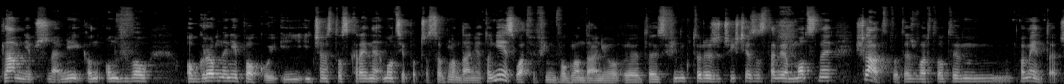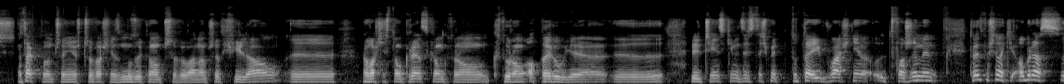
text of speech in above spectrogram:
dla mnie przynajmniej, on, on wywołał ogromny niepokój i, i, często skrajne emocje podczas oglądania. To nie jest łatwy film w oglądaniu. Y, to jest film, który rzeczywiście zostawia mocny ślad. To też warto o tym pamiętać. No tak, połączenie jeszcze właśnie z muzyką przywołaną przed chwilą. Y, no właśnie z tą kreską, którą, którą operuje y, Wilczyński. Więc jesteśmy tutaj właśnie, tworzymy, to jest właśnie taki obraz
